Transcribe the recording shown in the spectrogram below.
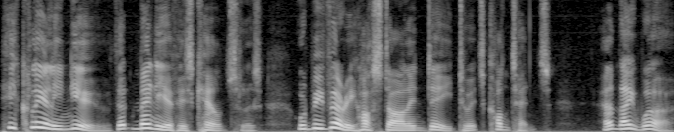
He clearly knew that many of his counsellors would be very hostile indeed to its contents, and they were.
